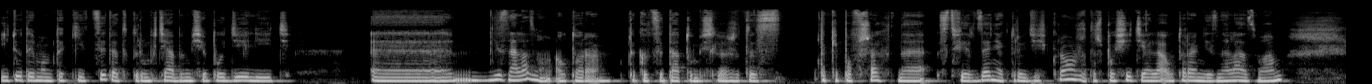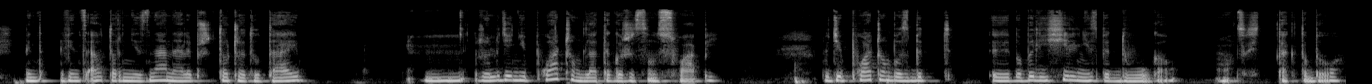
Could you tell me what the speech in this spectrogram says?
I tutaj mam taki cytat, którym chciałabym się podzielić. Nie znalazłam autora tego cytatu. Myślę, że to jest takie powszechne stwierdzenie, które gdzieś krąży też po sieci, ale autora nie znalazłam. Więc, więc autor nieznany, ale przytoczę tutaj, mm, że ludzie nie płaczą dlatego, że są słabi. Ludzie płaczą, bo, zbyt, bo byli silni zbyt długo. O, coś tak to było.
